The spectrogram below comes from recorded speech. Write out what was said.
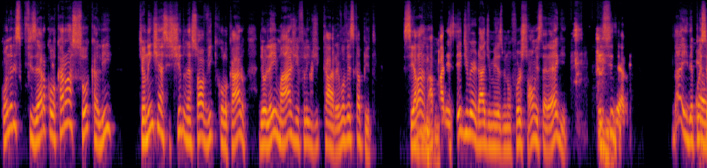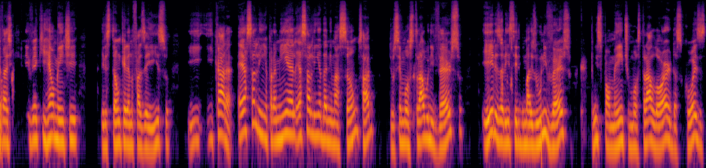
Quando eles fizeram, colocaram a soca ali, que eu nem tinha assistido, né? Só vi que colocaram, eu olhei a imagem e falei, cara, eu vou ver esse capítulo. Se ela Uhum. aparecer de verdade mesmo e não for só um easter egg, eles fizeram. Daí depois É, você vai e ver que realmente eles estão querendo fazer isso. E, e, cara, é essa linha. Pra mim, é essa linha da animação, sabe? De você mostrar o universo, eles ali inserido mais o universo, principalmente, mostrar a lore das coisas,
